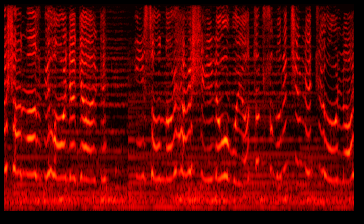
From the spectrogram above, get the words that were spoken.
yaşanmaz bir hale geldi. İnsanlar her şeyi lavaboya atıp suları kirletiyorlar.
